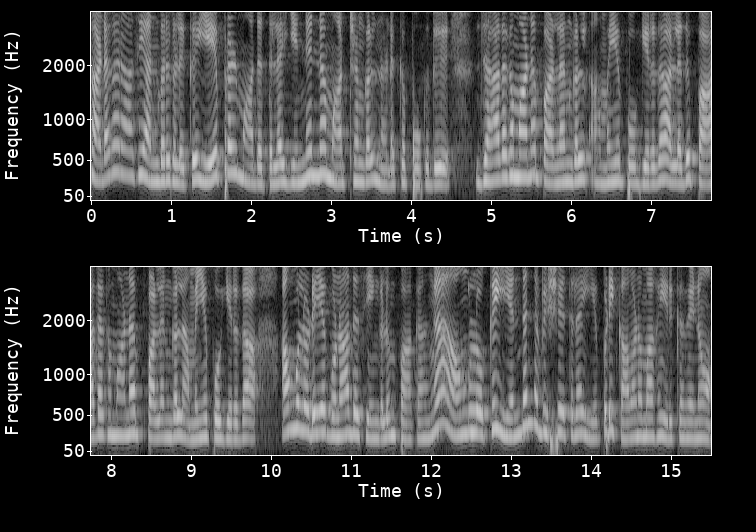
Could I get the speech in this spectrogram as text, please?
கடக ராசி அன்பர்களுக்கு ஏப்ரல் மாதத்தில் என்னென்ன மாற்றங்கள் நடக்க போகுது? ஜாதகமான பலன்கள் அமைய போகிறதா? அல்லது பாதகமான பலன்கள் அமைய போகிறதா? அவங்களுடைய குணாதிசயங்களும் பார்க்காங்க. அவங்களுக்கு எந்தெந்த விஷயத்தில் எப்படி கவனமாக இருக்க வேணும்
